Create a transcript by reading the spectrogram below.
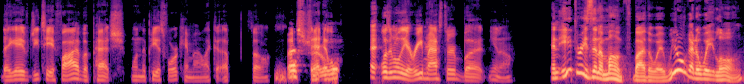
they gave GTA Five a patch when the PS4 came out. Like, a, so That's true. it wa- it wasn't really a remaster, but you know, And E3's in a month, by the way. We don't got to wait long.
